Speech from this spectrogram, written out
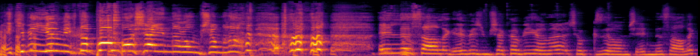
2022'de bomboş yayınlar olmuş koyayım. Eline sağlık Efe'cim şaka bir yana çok güzel olmuş eline sağlık.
